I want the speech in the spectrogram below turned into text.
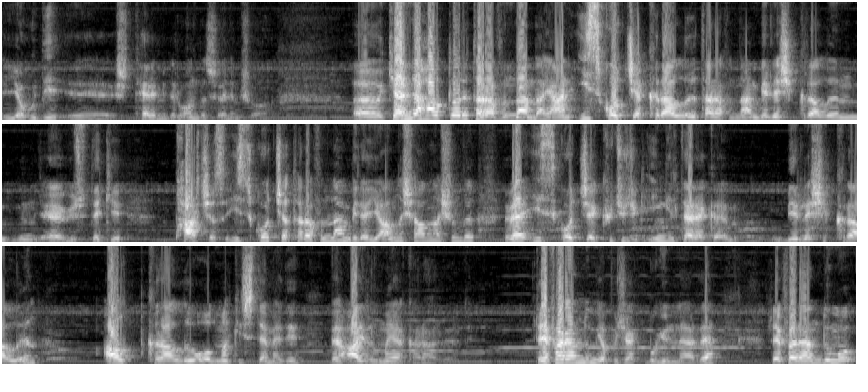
Yahudi e, terimidir. Onu da söylemiş olalım. E, kendi halkları tarafından da yani İskoçya Krallığı tarafından Birleşik Krallığın e, üstteki parçası İskoçya tarafından bile yanlış anlaşıldı ve İskoçya küçücük İngiltere Birleşik Krallığın alt krallığı olmak istemedi ve ayrılmaya karar verdi. Referandum yapacak bugünlerde. Referandumu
